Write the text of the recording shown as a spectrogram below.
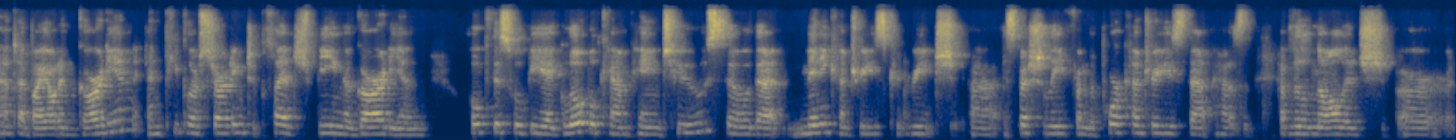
antibiotic guardian, and people are starting to pledge being a guardian. Hope this will be a global campaign too, so that many countries could reach, uh, especially from the poor countries that has have little knowledge or,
